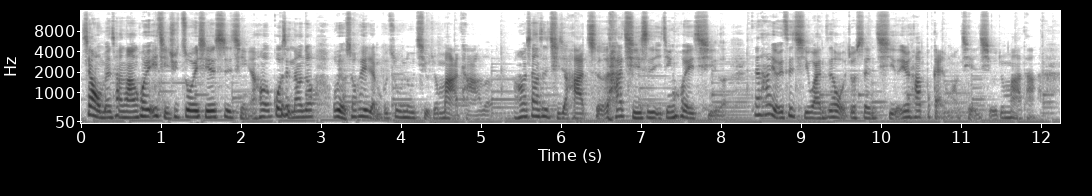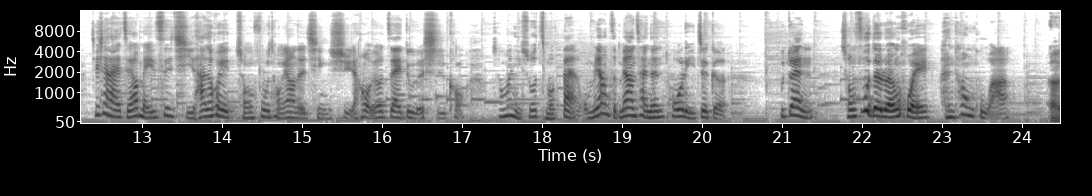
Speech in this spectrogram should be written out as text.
像我们常常会一起去做一些事情，然后过程当中我有时候会忍不住怒气，我就骂他了。然后像是骑脚踏车，他其实已经会骑了，但他有一次骑完之后我就生气了，因为他不敢往前骑，我就骂他。接下来只要每一次骑，他都会重复同样的情绪，然后我又再度的失控。想问你说怎么办？我们要怎么样才能脱离这个？不断重复的轮回很痛苦啊。呃，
